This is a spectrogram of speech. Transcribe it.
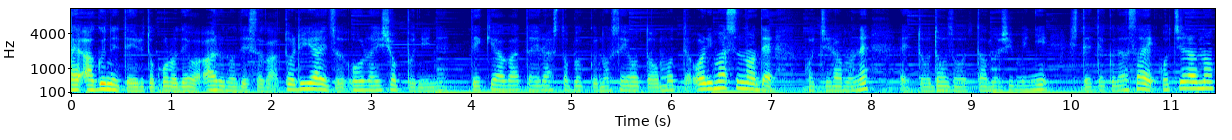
えあぐねているところではあるのですがとりあえずオンラインショップにね出来上がったイラストブック載せようと思っておりますのでこちらもね、えっと、どうぞお楽しみにしててくださいこちらの、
